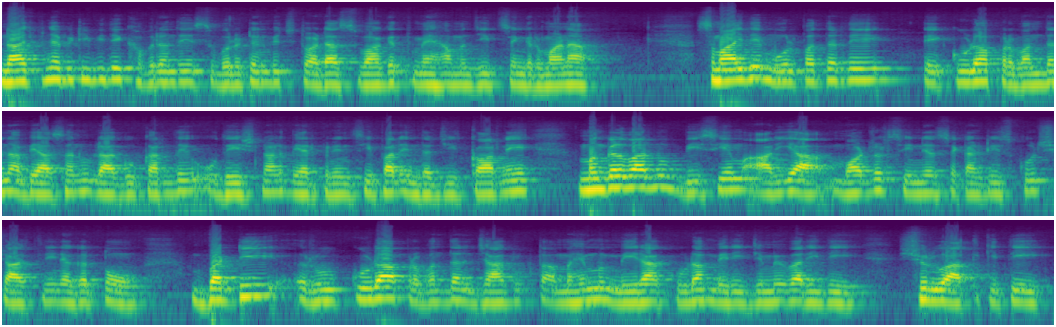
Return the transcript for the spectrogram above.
ਨਾਜ ਪੰਜਾਬੀ ਟੀਵੀ ਦੇ ਖਬਰਾਂ ਦੇ ਇਸ ਬੁਲੇਟਿਨ ਵਿੱਚ ਤੁਹਾਡਾ ਸਵਾਗਤ, ਮੈਂ ਹਮਨਜੀਤ ਸਿੰਘ ਰਮਾਣਾ। ਸਮਾਜ ਦੇ ਮੂਲ ਪੱਧਰ ਦੇ ਤੇ ਕੂੜਾ ਪ੍ਰਬੰਧਨ ਅਭਿਆਸਾਂ ਨੂੰ ਲਾਗੂ ਕਰਨ ਦੇ ਉਦੇਸ਼ ਨਾਲ ਮੇਅਰ ਪ੍ਰਿੰਸੀਪਲ ਇੰਦਰਜੀਤ ਕੌਰ ਨੇ ਮੰਗਲਵਾਰ ਨੂੰ BCM Arya model senior secondary school Shastri Nagar ਤੋਂ ਵੱਡੀ ਰੂ ਕੂੜਾ ਪ੍ਰਬੰਧਨ ਜਾਗਰੂਕਤਾ ਮੁਹਿੰਮ, ਮੇਰਾ ਕੂੜਾ, ਮੇਰੀ ਜ਼ਿੰਮੇਵਾਰੀ ਦੀ ਸ਼ੁਰੂਆਤ ਕੀਤੀ।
